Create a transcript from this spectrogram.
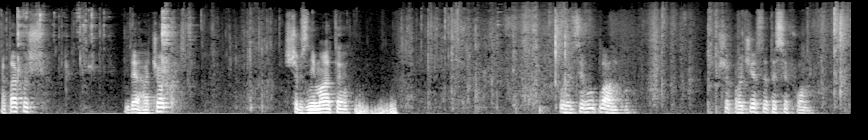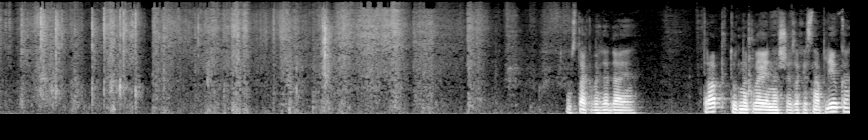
А також йде гачок, щоб знімати лицеву планку, щоб прочистити сифон. Ось так виглядає трап. Тут наклеєна ще захисна плівка,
